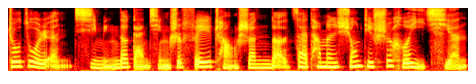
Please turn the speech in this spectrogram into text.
周作人起名的感情是非常深的，在他们兄弟失和以前。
